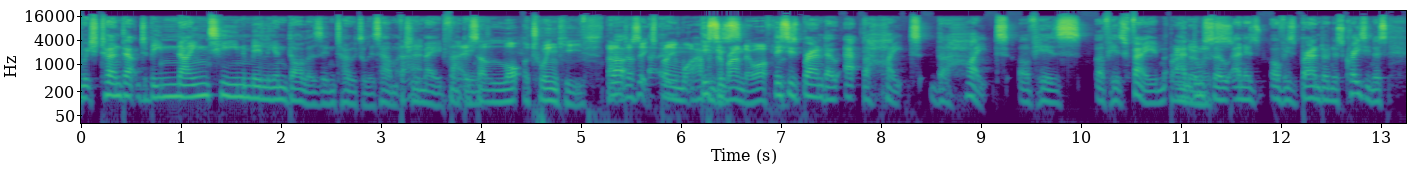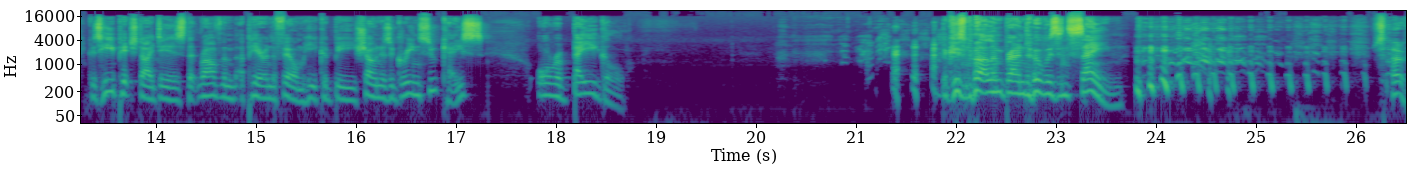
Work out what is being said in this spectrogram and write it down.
which turned out to be nineteen million dollars in total. Is how much he made from That being is a lot of Twinkies. That well, does explain what uh, happened to is- Brando after. This is Brando at the height, the height of his of his fame, and also and his, of his Brandoness craziness, because he pitched ideas that rather than appear in the film, he could be shown as a green suitcase or a bagel. because Marlon Brando was insane. So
